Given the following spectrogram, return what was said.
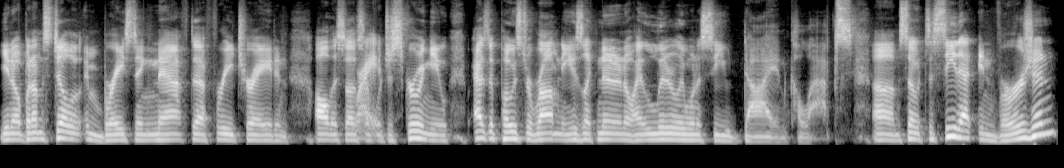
you know, but I'm still embracing NAFTA, free trade, and all this other Right. stuff, which is screwing you as opposed to Romney, who's like, no, no, no, I literally want to see you die and collapse. Um, so to see that inversion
